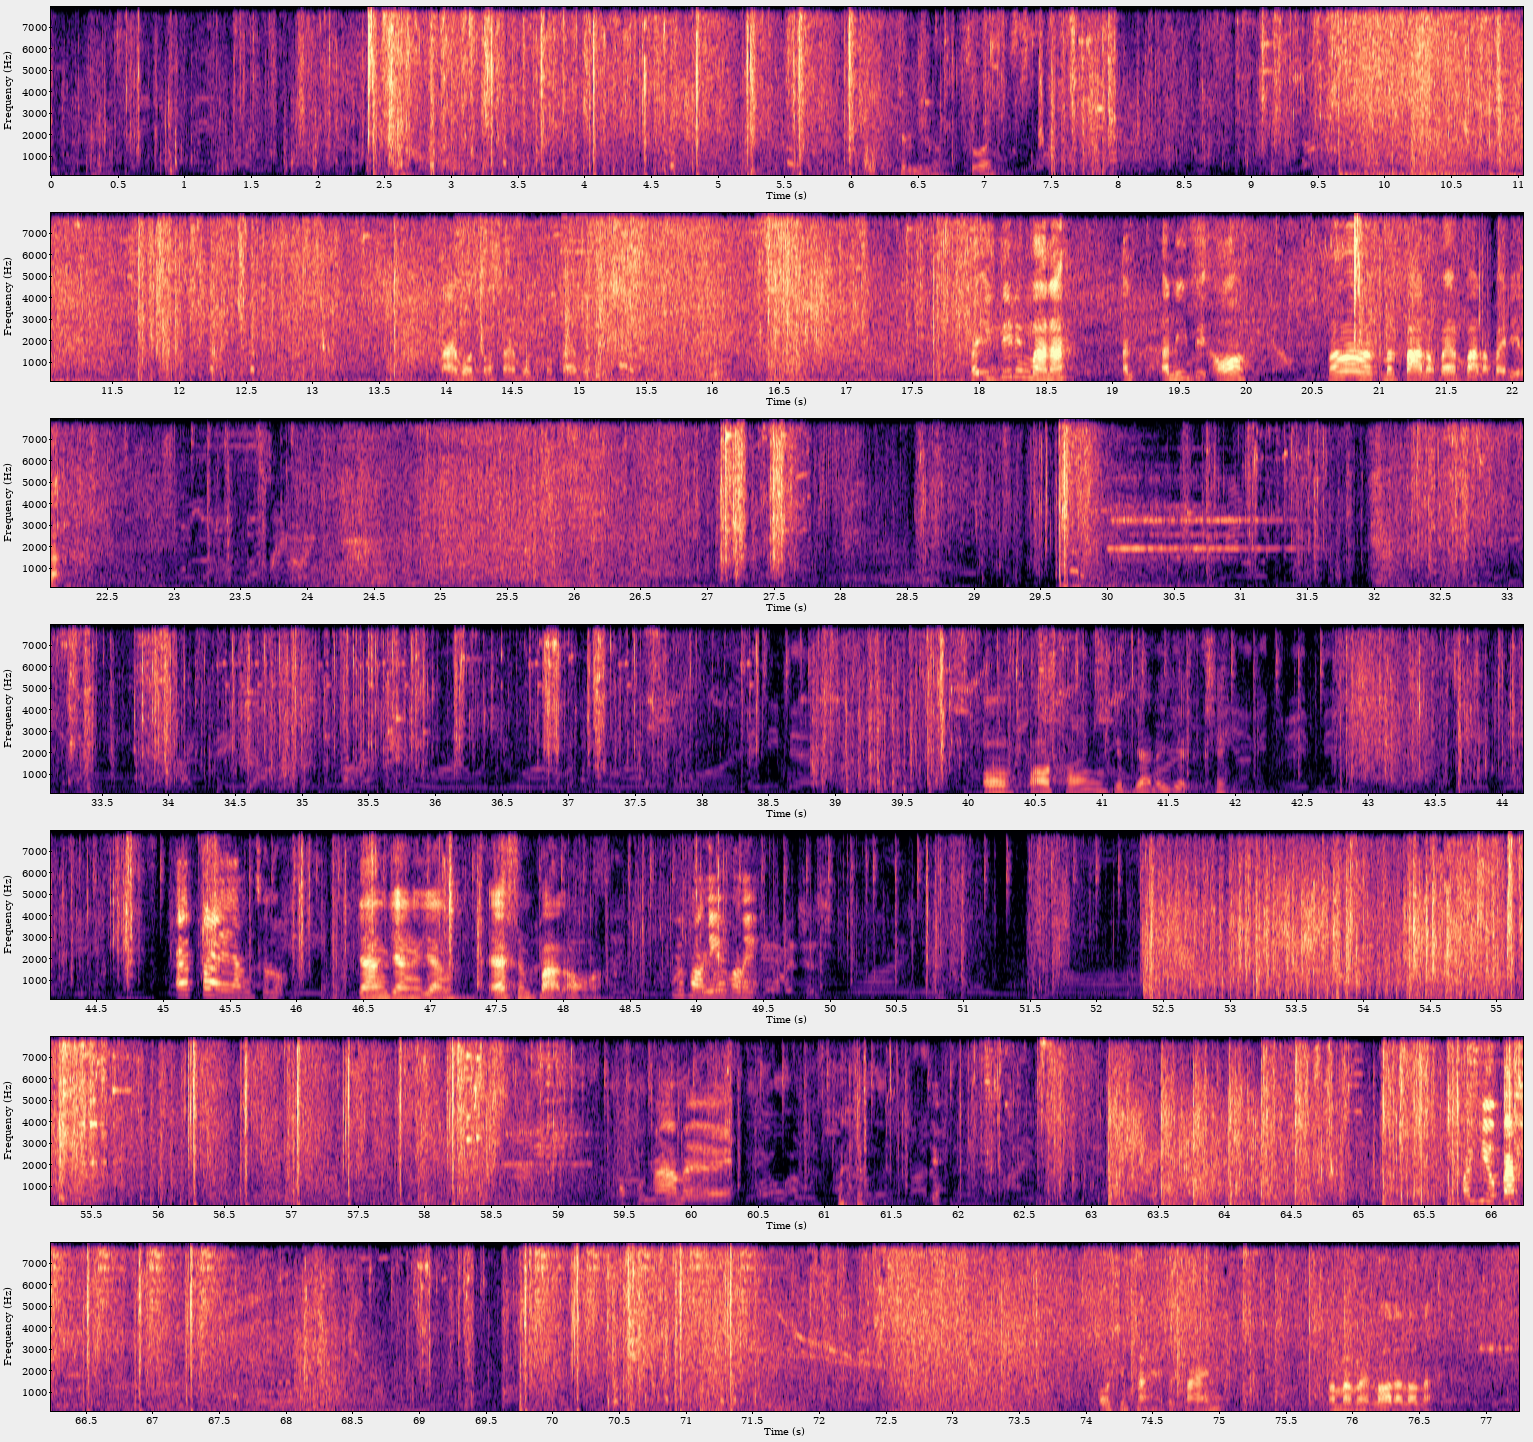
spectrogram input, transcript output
เจะดีเนอะสวยตายหมดต้องตายหมดต้องตายหมดเฮ้ยอีกทีหนึงมานะอันอันนี้ที่อ๋อไมามามันปาดออกไปมันปาดออกไปดีละ ป่าทองเก็บยาได้เยอะโอเคแอดตายยังสรุปยังยังยังแอชมันปาดออกอะดูฝั่งนี้ฝั่งนี้ ขอบคุณมากเลยเดี๋ยวเขาฮิวแป๊บ อ้ชิบหายจะตายเนี่ยมามามารอดแล้วรอดแล้ว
